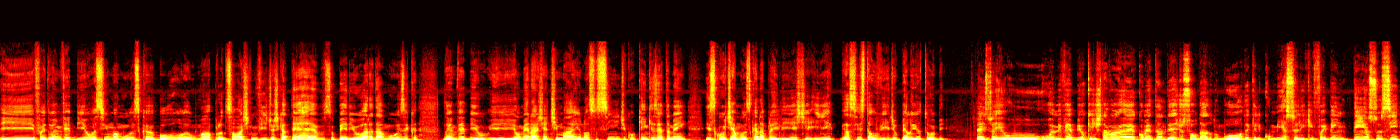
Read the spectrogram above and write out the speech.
E foi do MV Bill, assim, uma música boa, uma produção, acho que em vídeo, acho que até superior à da música, do MV Bill. E homenagem a Tim Maia, o nosso síndico. Quem quiser também, escute a música na playlist e assista o vídeo pelo YouTube. É isso aí. O, o MV Bill que a gente estava comentando desde o Soldado no Morro, daquele começo ali que foi bem intenso assim.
